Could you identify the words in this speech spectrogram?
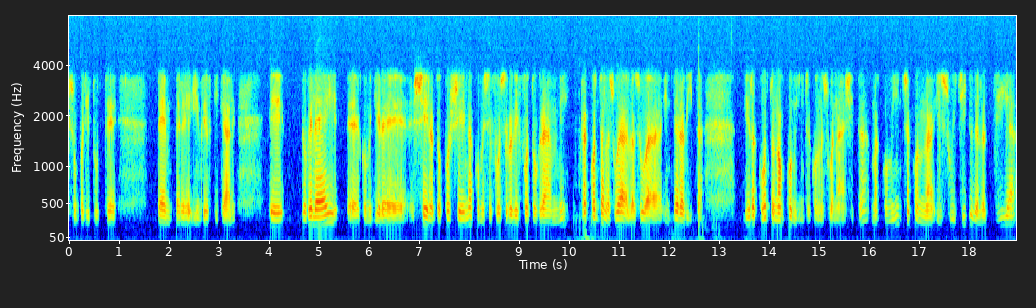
sono quasi tutte tempere in verticale, e dove lei, eh, come dire, scena dopo scena, come se fossero dei fotogrammi, racconta la sua, la sua intera vita. Il racconto non comincia con la sua nascita, ma comincia con il suicidio della zia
